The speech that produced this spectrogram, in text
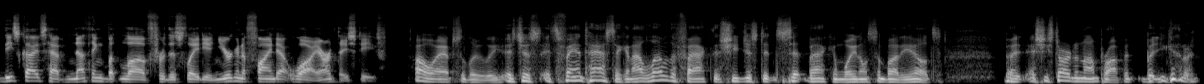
these guys have nothing but love for this lady, and you're going to find out why, aren't they, Steve? Oh, absolutely. It's just it's fantastic, and I love the fact that she just didn't sit back and wait on somebody else. But she started a nonprofit. But you gotta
